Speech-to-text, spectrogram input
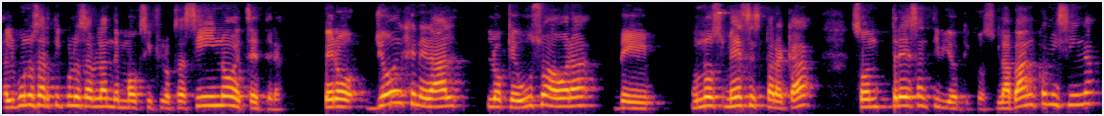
Algunos artículos hablan de moxifloxacino, etcétera. Pero yo en general lo que uso ahora de unos meses para acá son tres antibióticos, la vancomicina,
